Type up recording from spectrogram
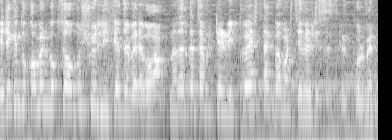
এটা কিন্তু কমেন্ট বক্সে অবশ্যই লিখে যাবেন এবং আপনাদের কাছে আমার একটা রিকোয়েস্ট থাকবে, আমার চ্যানেলটি সাবস্ক্রাইব করবেন।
